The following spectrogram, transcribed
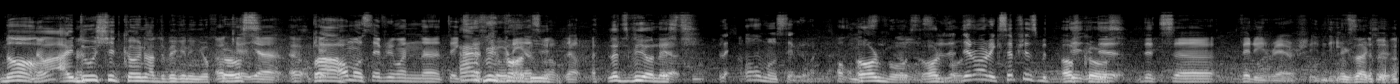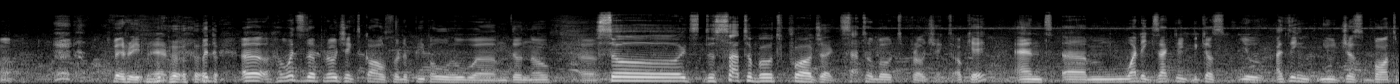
No, No? I do shitcoin at the beginning, of Okay. course. Yeah. uh, Okay. Almost everyone uh, takes that journey Everybody. as well. Yeah. Let's be honest. Yeah, almost everyone. Almost. Almost, almost. There are exceptions, but Of the- course. the- that's uh, very rare indeed. Exactly. very rare. but uh, what's the project called for the people who um, don't know? Uh, So it's the Satoboat project. Satoboat project. Okay. And um, what exactly? Because you, I think you just bought a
